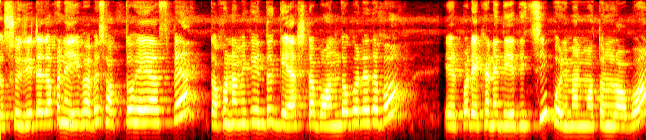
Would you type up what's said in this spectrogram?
তো সুজিটা যখন এইভাবে শক্ত হয়ে আসবে, তখন আমি কিন্তু গ্যাসটা বন্ধ করে দেব। এরপর এখানে দিয়ে দিচ্ছি পরিমাণ মতন লবণ।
